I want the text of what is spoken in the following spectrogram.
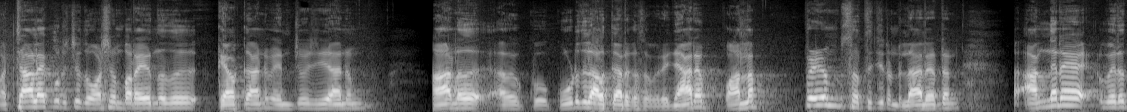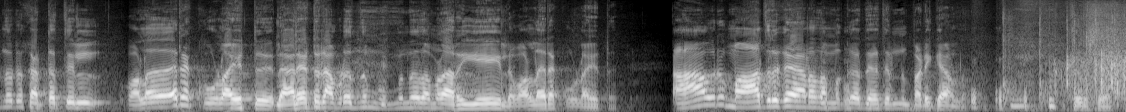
മറ്റാളെ കുറിച്ച് ദോഷം പറയുന്നത് കേൾക്കാനും എൻജോയ് ചെയ്യാനും ആണ് കൂടുതൽ ആൾക്കാർക്ക് സൗകര്യം. ഞാൻ പലപ്പോഴും ശ്രദ്ധിച്ചിട്ടുണ്ട് ലാലേട്ടൻ. അങ്ങനെ വരുന്നൊരു ഘട്ടത്തിൽ വളരെ കൂളായിട്ട് ലാലേട്ടൻ അവിടെ നിന്ന് മുങ്ങുന്നത് നമ്മൾ അറിയേയില്ല വളരെ കൂളായിട്ട്. ആ ഒരു മാതൃകയാണ് നമുക്ക് അദ്ദേഹത്തിൽ നിന്ന് പഠിക്കാനുള്ളത്. തീർച്ചയായും.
